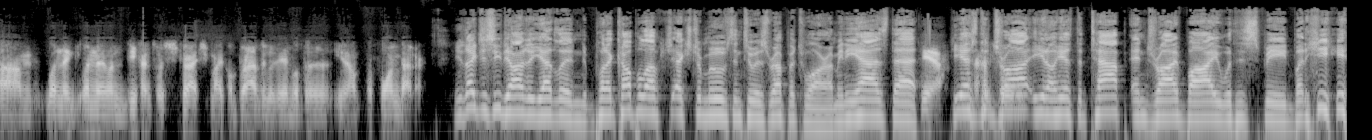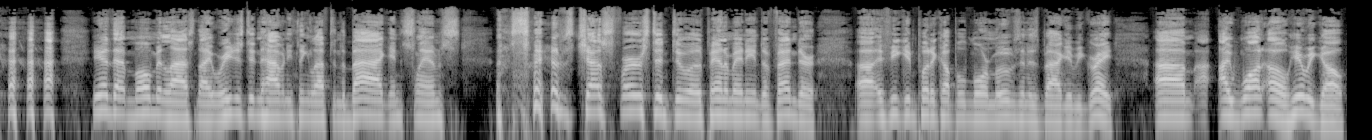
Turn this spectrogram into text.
um, when the when the when the defense was stretched, Michael Bradley was able to you know perform better. You'd like to see DeAndre Yedlin put a couple of extra moves into his repertoire. I mean, he has that. Yeah, he has the drive. You know, he has the tap and drive by with his speed. But he he had that moment last night where he just didn't have anything left in the bag and slams slams chest first into a Panamanian defender. Uh, if he can put a couple more moves in his bag, it'd be great. Um, I, I want. Oh, here we go.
